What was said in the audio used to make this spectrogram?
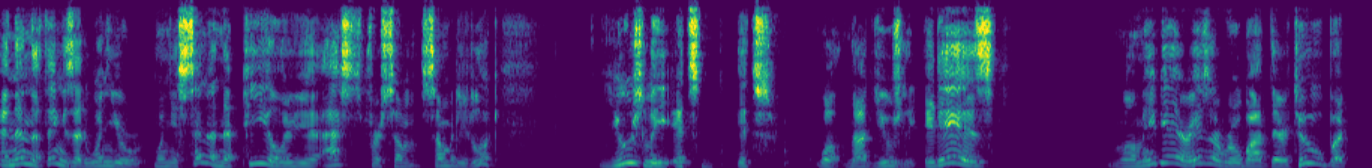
and then the thing is that when you when you send an appeal or you ask for some somebody to look usually it's it's well not usually it is well maybe there is a robot there too but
